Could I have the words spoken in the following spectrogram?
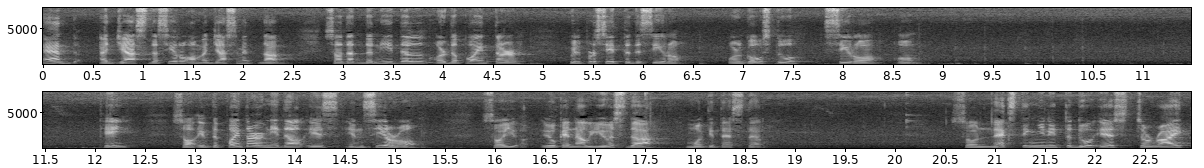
and adjust the zero ohm adjustment knob so that the needle or the pointer will proceed to the zero or goes to zero ohm. Okay? So if the pointer needle is in zero, so you, you can now use the multitester. So next thing you need to do is to write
